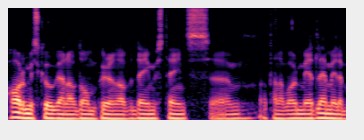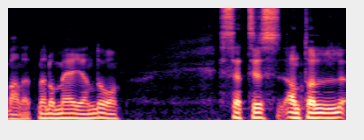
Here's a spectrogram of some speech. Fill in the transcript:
ha dem i skuggan av dem på grund av Dave Mustaines, uh, eh, att han har varit medlem i det bandet, men de är ju ändå Sett till antal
